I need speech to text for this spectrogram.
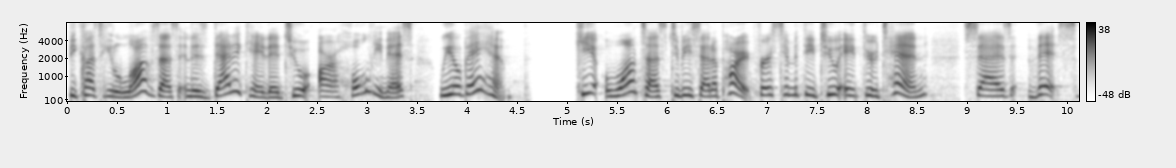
because he loves us and is dedicated to our holiness we obey him he wants us to be set apart. 1 Timothy 2 8 through 10 says this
